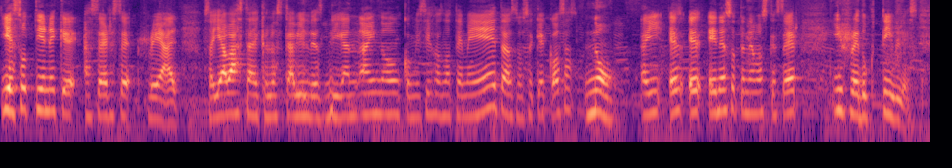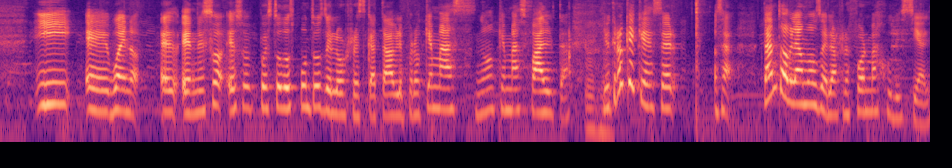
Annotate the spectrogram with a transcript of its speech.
y eso tiene que hacerse real. O sea, ya basta de que los cabildes digan, ay no, con mis hijos no te metas, no sé qué cosas. No, ahí, es, es, en eso tenemos que ser irreductibles. Y eh, bueno, eh, en eso, eso he puesto dos puntos de lo rescatable, pero ¿qué más? ¿no? ¿Qué más falta? Uh -huh. Yo creo que hay que hacer, o sea, tanto hablamos de la reforma judicial,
